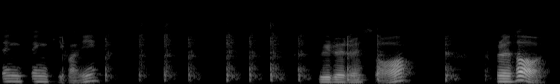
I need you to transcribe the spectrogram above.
땡땡 기관이 의뢰를 했어. 그래서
